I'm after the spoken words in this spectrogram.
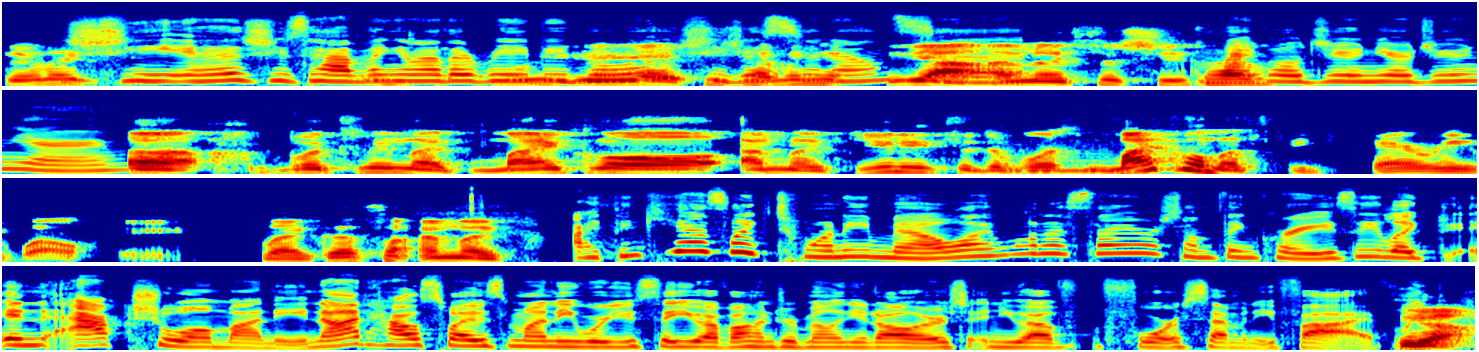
They're like, she is. She's having another baby boy. yeah, she just having it- Yeah, it. I'm like, so she's having, Michael Jr. Jr. uh, between like Michael, I'm like, you need to divorce. Mhm. Michael must be very wealthy. Like that's what I'm like. I think he has like 20 mil, I want to say, or something crazy. Like in actual money, not housewives money where you say you have $100 million and you have 475. Like, yeah,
